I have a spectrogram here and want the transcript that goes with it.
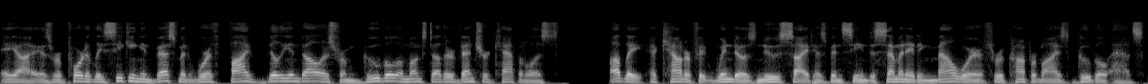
AI is reportedly seeking investment worth $5 billion from Google amongst other venture capitalists, Oddly, a counterfeit Windows news site has been seen disseminating malware through compromised Google Ads.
